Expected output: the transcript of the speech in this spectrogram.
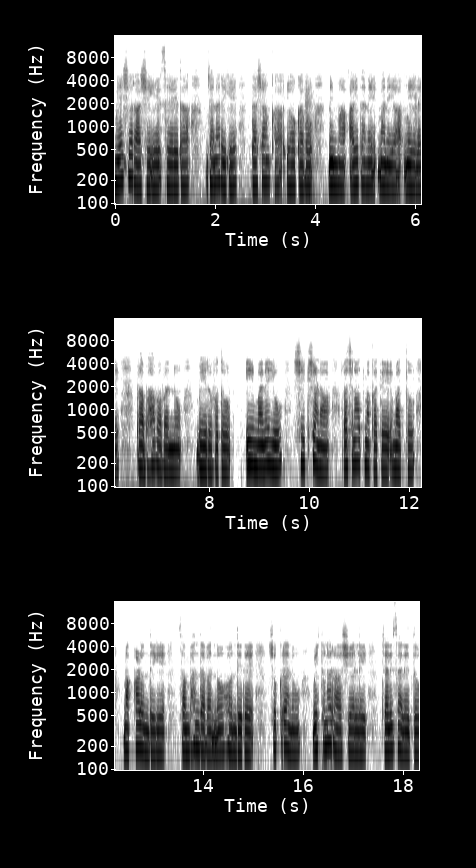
ಮೇಷರಾಶಿಗೆ ಸೇರಿದ ಜನರಿಗೆ ದಶಾಂಕ ಯೋಗವು ನಿಮ್ಮ ಐದನೇ ಮನೆಯ ಮೇಲೆ ಪ್ರಭಾವವನ್ನು ಬೀರುವುದು. ಈ ಮನೆಯು ಶಿಕ್ಷಣ, ರಚನಾತ್ಮಕತೆ ಮತ್ತು ಮಕ್ಕಳೊಂದಿಗೆ ಸಂಬಂಧವನ್ನು ಹೊಂದಿದೆ. ಶುಕ್ರನು ಮಿಥುನ ರಾಶಿಯಲ್ಲಿ ಚಲಿಸಲಿದ್ದು,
